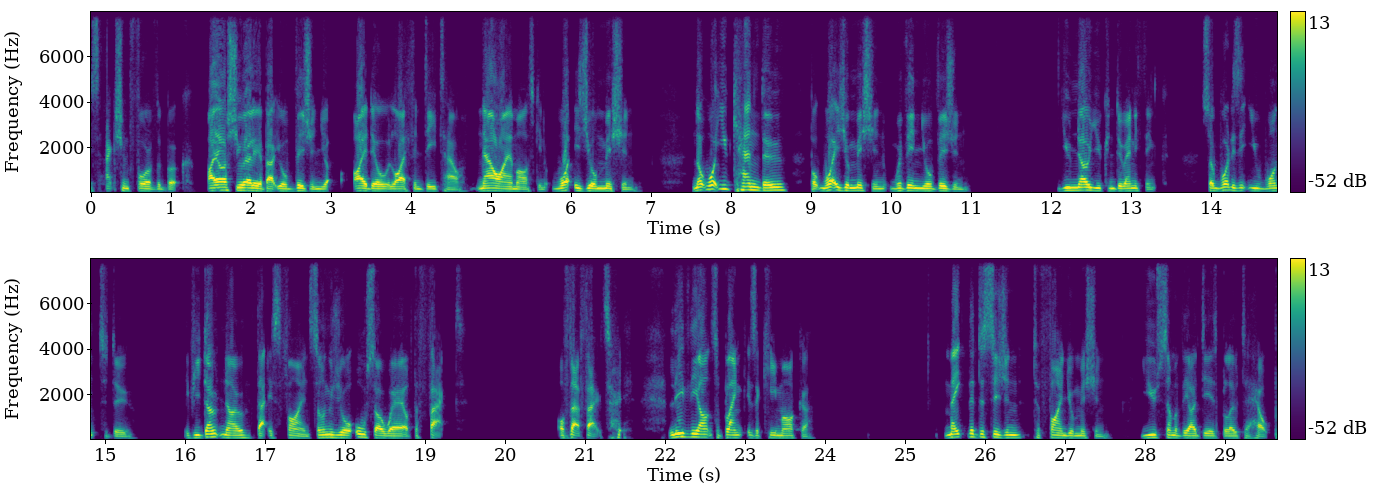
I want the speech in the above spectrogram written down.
It's action four of the book. I asked you earlier about your vision, your ideal life in detail. Now I am asking, what is your mission? Not what you can do, but what is your mission within your vision? You know you can do anything. So, what is it you want to do? If you don't know, that is fine, so long as you're also aware of the fact of that fact. Sorry. Leave the answer blank is a key marker. Make the decision to find your mission. Use some of the ideas below to help.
